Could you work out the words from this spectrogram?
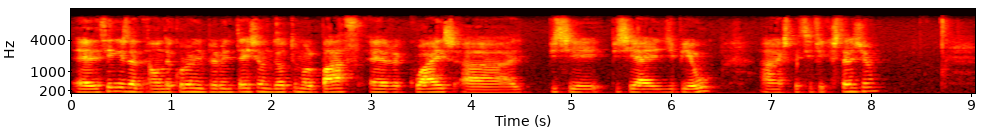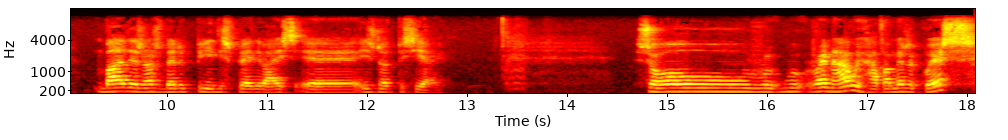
the thing is that on the current implementation, the optimal path requires a PCI, PCI GPU a specific extension, but the Raspberry Pi display device is not PCI. So right now we have a merge request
